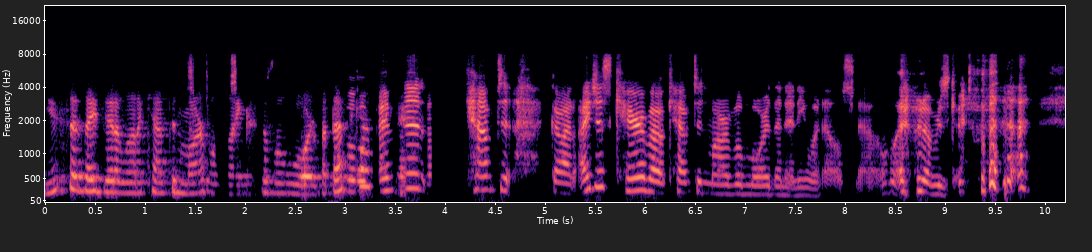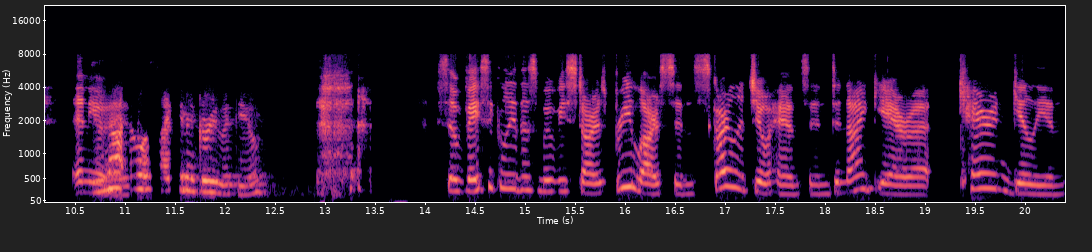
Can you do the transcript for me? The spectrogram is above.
You said they did a lot of Captain Marvel, like Civil War, but that's Well, I meant Captain God, I just care about Captain Marvel more than anyone else now. I'm just kidding. I anyway. not know if I can agree with you. so basically, this movie stars Brie Larson, Scarlett Johansson, Danai Gurira, Karen Gillan.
